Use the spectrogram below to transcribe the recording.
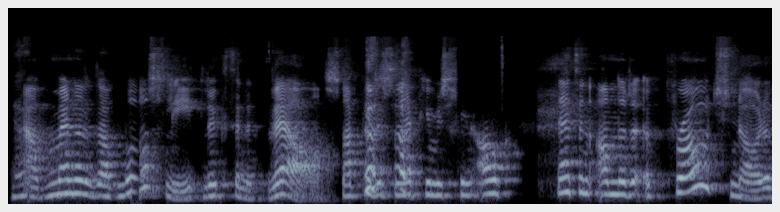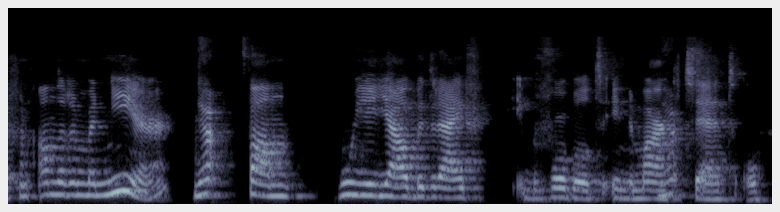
Nou, op het moment dat ik dat losliet, lukte het wel. Snap je? Dus dan heb je misschien ook net een andere approach nodig, een andere manier ja. van hoe je jouw bedrijf bijvoorbeeld in de markt zet of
